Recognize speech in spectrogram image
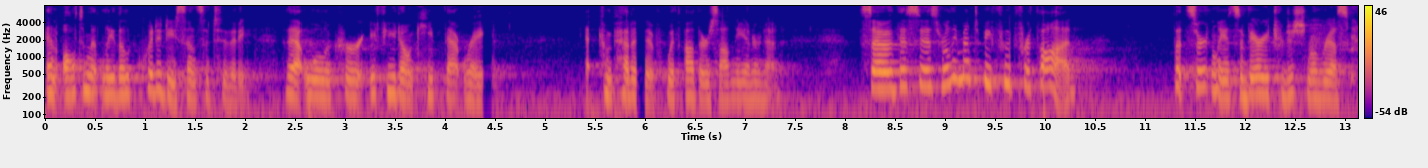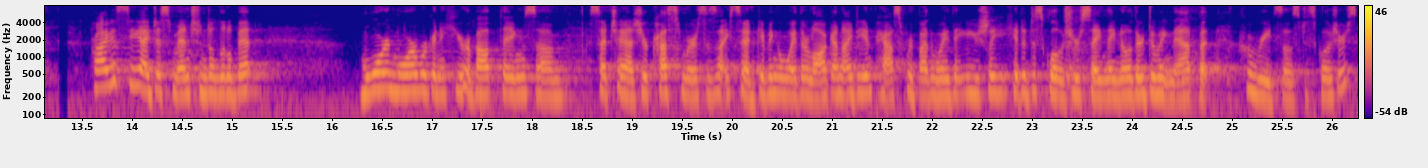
and ultimately the liquidity sensitivity that will occur if you don't keep that rate competitive with others on the internet. So this is really meant to be food for thought, but certainly it's a very traditional risk. Privacy, I just mentioned a little bit. More and more, we're going to hear about things um, such as your customers, as I said, giving away their login ID and password. By the way, they usually hit a disclosure saying they know they're doing that, but who reads those disclosures?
